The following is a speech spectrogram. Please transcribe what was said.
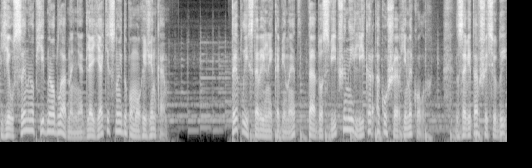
є усе необхідне обладнання для якісної допомоги жінкам. Теплий стерильний кабінет та досвідчений лікар-акушер-гінеколог. Завітавши сюди,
